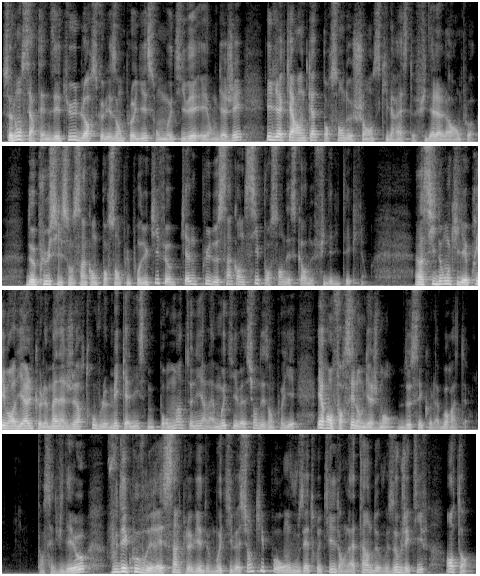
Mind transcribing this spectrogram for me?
Selon certaines études, lorsque les employés sont motivés et engagés, il y a 44% de chances qu'ils restent fidèles à leur emploi. De plus, ils sont 50% plus productifs et obtiennent plus de 56% des scores de fidélité client. Ainsi donc, il est primordial que le manager trouve le mécanisme pour maintenir la motivation des employés et renforcer l'engagement de ses collaborateurs. Dans cette vidéo, vous découvrirez 5 leviers de motivation qui pourront vous être utiles dans l'atteinte de vos objectifs en tant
